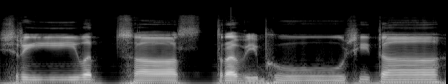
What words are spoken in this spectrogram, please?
श्रीवत्सास्त्रविभूषिताः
